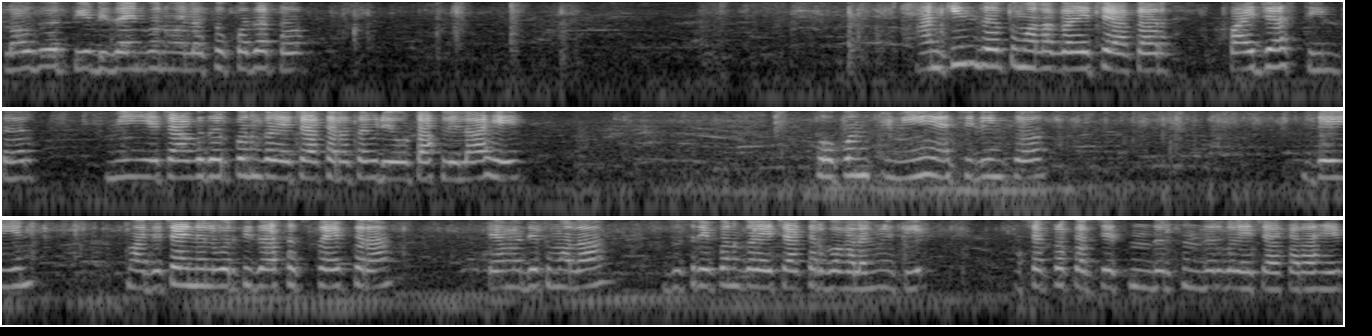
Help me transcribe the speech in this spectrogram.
ब्लाऊजवरती डिझाईन बनवायला सोपं जातं. आणखीन जर तुम्हाला गळ्याचे आकार पाहिजे असतील तर मी याच्या अगोदर पण गळ्याच्या आकाराचा व्हिडिओ टाकलेला आहे. तो पण मी याची लिंक देईन. माझ्या चॅनलवरती जा सबस्क्राईब करा. त्यामध्ये तुम्हाला दुसरे पण गळ्याचे आकार बघायला मिळतील. अशा प्रकारचे सुंदर सुंदर गळ्याचे आकार आहेत.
